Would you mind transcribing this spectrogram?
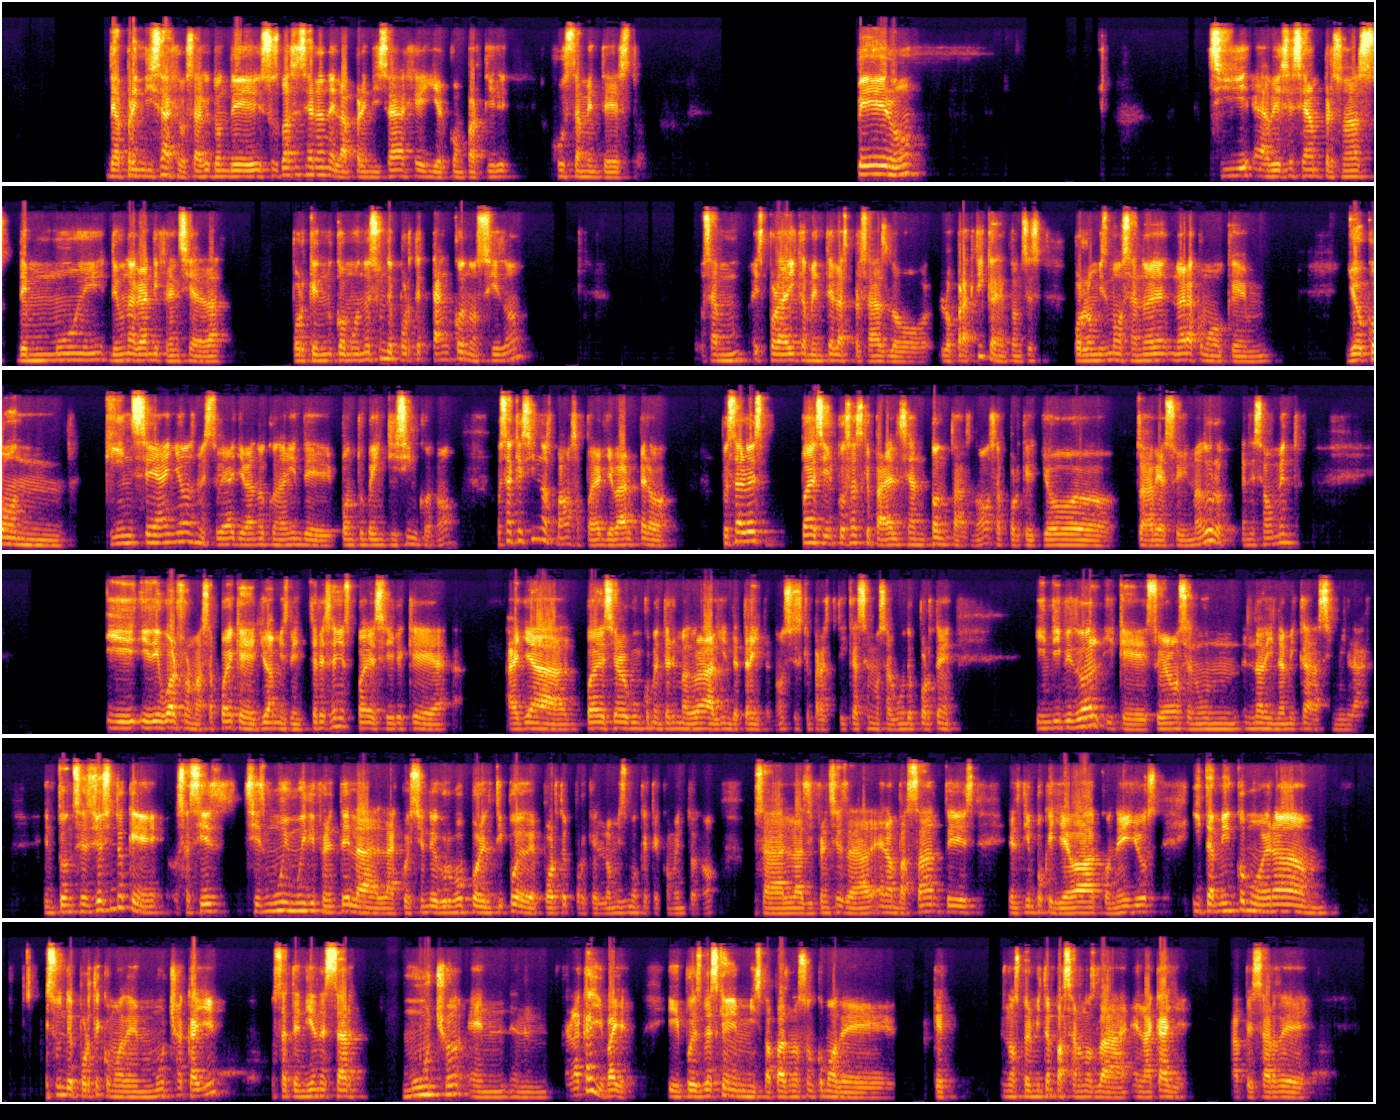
de aprendizaje, o sea, donde sus bases eran el aprendizaje y el compartir justamente esto. Pero sí, a veces eran personas de muy, de una gran diferencia de edad, porque como no es un deporte tan conocido, o sea, esporádicamente las personas lo, practican. Entonces, por lo mismo, o sea, no, era como que yo con 15 años me estuviera llevando con alguien de punto 25, ¿no? O sea, que sí nos vamos a poder llevar, pero pues tal vez pueda decir cosas que para él sean tontas, ¿no? O sea, porque yo todavía soy inmaduro en ese momento. Y, y de igual forma, o sea, puede que yo a mis 23 años pueda decir que haya, puede decir algún comentario inmaduro a alguien de 30, ¿no? Si es que practicásemos algún deporte individual y que estuviéramos en, una dinámica similar. Entonces, yo siento que, o sea, sí es, sí es muy, muy diferente la, la, cuestión de grupo por el tipo de deporte, porque lo mismo que te comento, ¿no? O sea, las diferencias de edad eran bastantes, el tiempo que llevaba con ellos, y también como era, es un deporte como de mucha calle, o sea, tendían a estar mucho en, en la calle, vaya. Y pues ves que mis papás no son como de que nos permiten pasárnosla en la calle, a pesar de,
